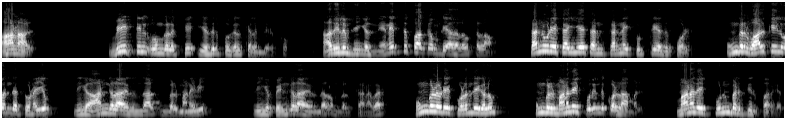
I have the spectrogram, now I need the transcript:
ஆனால் வீட்டில் உங்களுக்கு எதிர்ப்புகள் கிளம்பியிருக்கும். அதிலும் நீங்கள் நினைத்து பார்க்க முடியாத அளவுக்கெல்லாம் தன்னுடைய கையே தன் கண்ணை குற்றியது போல். உங்கள் வாழ்க்கையில் வந்த துணையும் நீங்கள் ஆண்களாக இருந்தால் உங்கள் மனைவி நீங்கள் பெண்களாக இருந்தால் உங்கள் கணவர். உங்களுடைய குழந்தைகளும் உங்கள் மனதை புரிந்து கொள்ளாமல் மனதை புண்படுத்தியிருப்பார்கள்.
